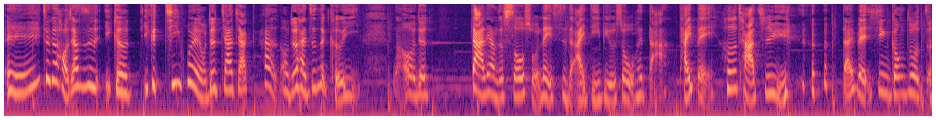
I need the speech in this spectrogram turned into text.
哎、这个好像是一个一个机会，我就加加看，我觉得还真的可以，然后我就大量的搜索类似的 ID，比如说我会打台北喝茶之余，台北性工作者，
